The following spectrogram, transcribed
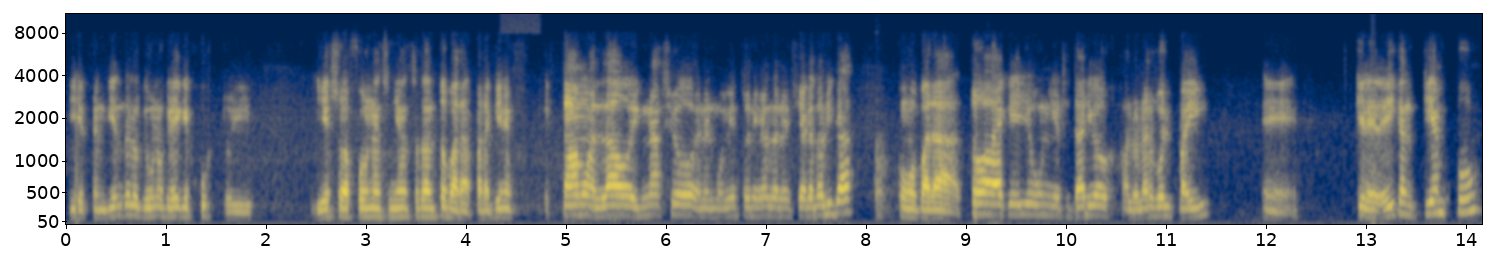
y defendiendo lo que uno cree que es justo. Y, y eso fue una enseñanza tanto para, para quienes estábamos al lado de Ignacio en el movimiento criminal de la Universidad Católica, como para todos aquellos universitarios a lo largo del país. Eh, que le dedican tiempo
